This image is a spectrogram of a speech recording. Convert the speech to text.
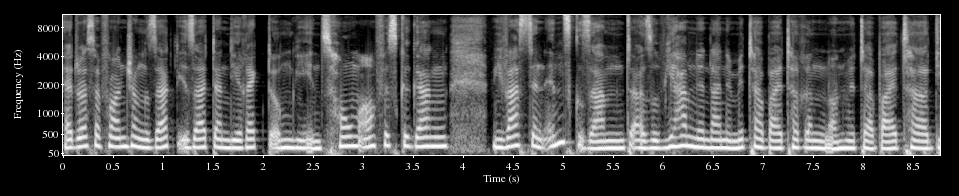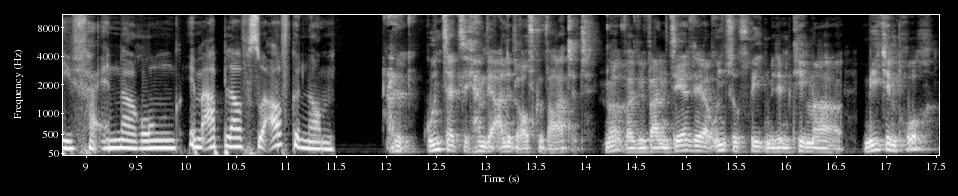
Ja, du hast ja vorhin schon gesagt, ihr seid dann direkt irgendwie ins Homeoffice gegangen. Wie war es denn insgesamt? Also wie haben denn deine Mitarbeiterinnen und Mitarbeiter die Veränderung im Ablauf so aufgenommen? Also grundsätzlich haben wir alle darauf gewartet, ne? weil wir waren sehr, sehr unzufrieden mit dem Thema Medienbruch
